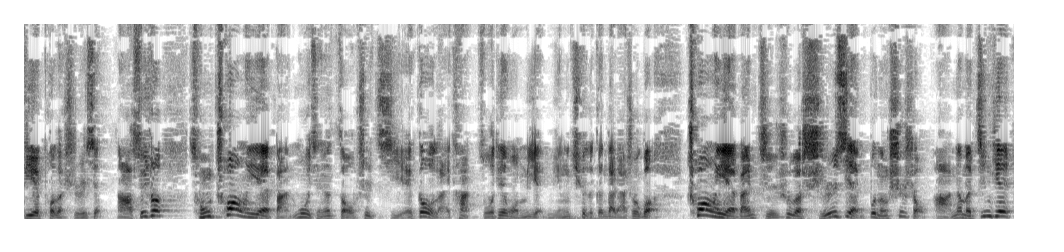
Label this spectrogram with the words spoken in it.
跌破了十日线啊，所以说从创业板目前的走势结构来看，昨天我们也明确的跟大家说过，创业板指数的十日线不能失守啊。那么今天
